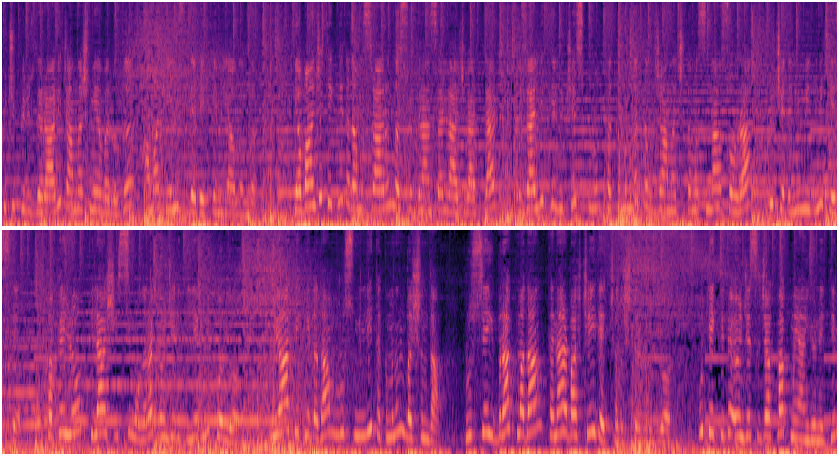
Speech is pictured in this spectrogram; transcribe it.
Küçük pürüzler hariç anlaşmaya varıldı ama Denizli de beklemeye alındı. Yabancı teknik adam ısrarını da sürdüren Sarı lacivertler özellikle Lucescu'nun takımında kalacağını açıklamasından sonra Lüçe'den ümidini kesti. Capello flash isim olarak öncelikli yerini koruyor. Rüya teknik adam Rus milli takımının başında. Rusya'yı bırakmadan Fenerbahçe'yi de çalıştırırım diyor. Bu teklife önce sıcak bakmayan yönetim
